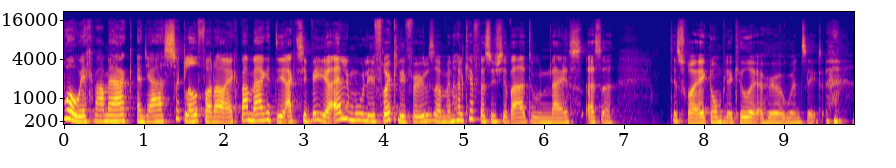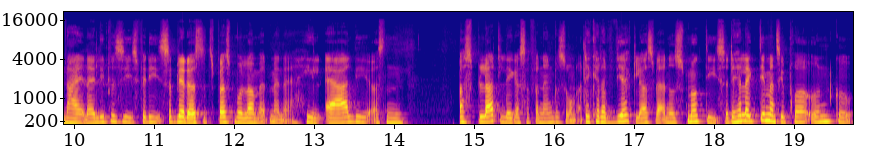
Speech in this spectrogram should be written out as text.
wow, jeg kan bare mærke, at jeg er så glad for dig, og jeg kan bare mærke, at det aktiverer alle mulige frygtelige følelser, men hold kæft, hvor synes jeg bare, at du er nice. Altså, Det tror jeg ikke, nogen bliver ked af at høre uanset. Nej, nej, lige præcis. Fordi så bliver det også et spørgsmål om, at man er helt ærlig og sådan også blot lægger sig for en anden person. Og det kan der virkelig også være noget smukt i. Så det er heller ikke det, man skal prøve at undgå.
